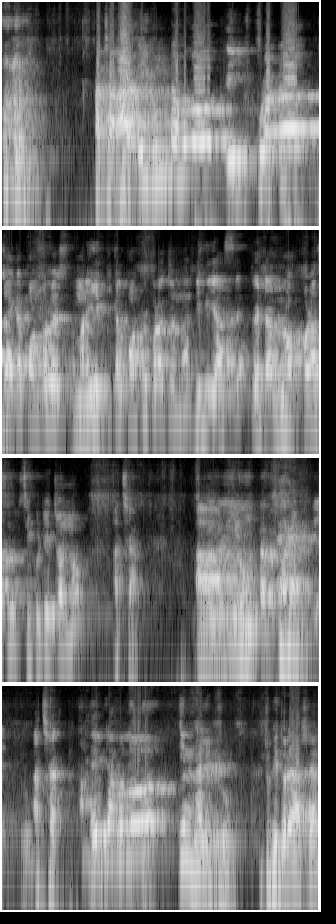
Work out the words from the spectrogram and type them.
আচ্ছা আর এই রুমটা হলো এই পুরাটা জায়গা কন্ট্রোলের মানে ইলেকট্রিক্যাল কন্ট্রোল করার জন্য ডিবি আছে তো এটা লক করা আছে সিকিউরিটির জন্য। আচ্ছা আর এই রুমটা হ্যাঁ আচ্ছা এইটা হলো ইনভ্যালিড রুম একটু ভিতরে আসেন।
